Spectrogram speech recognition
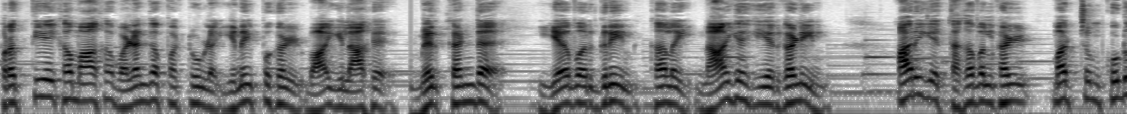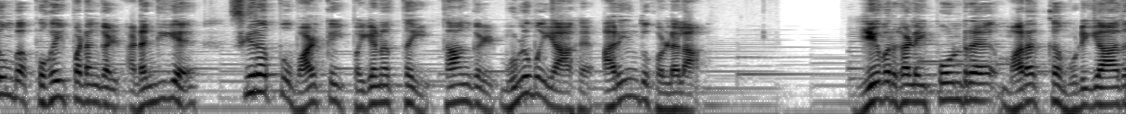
பிரத்யேகமாக வழங்கப்பட்டுள்ள இணைப்புகள் வாயிலாக மேற்கண்ட எவர்கிரீன் கலை நாயகியர்களின் அரிய தகவல்கள் மற்றும் குடும்ப புகைப்படங்கள் அடங்கிய சிறப்பு வாழ்க்கை பயணத்தை தாங்கள் முழுமையாக அறிந்து கொள்ளலாம். இவர்களைப் போன்ற மறக்க முடியாத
